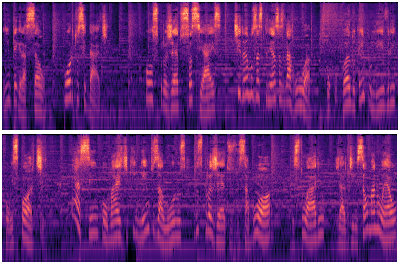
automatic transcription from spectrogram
e integração Porto Cidade. Com os projetos sociais, tiramos as crianças da rua, ocupando tempo livre com esporte. É assim com mais de 500 alunos dos projetos do Sabuó, Estuário, Jardim São Manuel,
